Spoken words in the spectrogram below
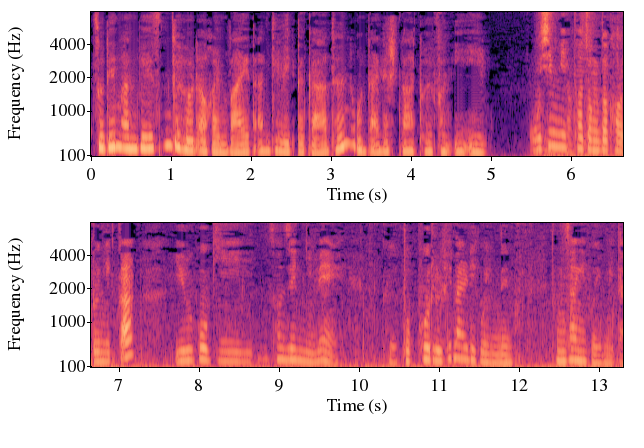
Zu dem Anwesen gehört auch ein weit angelegter Garten und eine Statue von Ii. 50m 정도 걸으니까 율곡이 선생님의 그 도포를 휘날리고 있는 동상이 보입니다.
